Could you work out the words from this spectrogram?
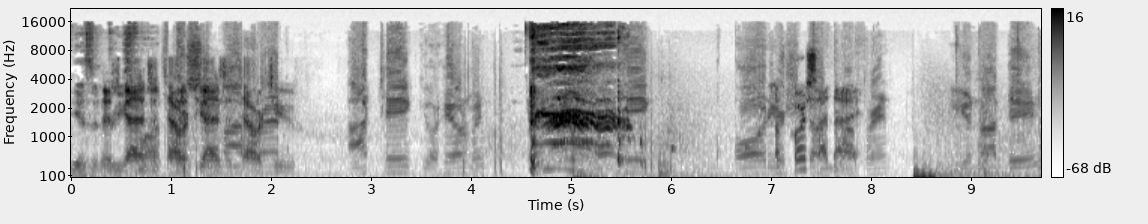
he hasn't There's guys respawned. in tower. Listen, Guys in tower two. I take your helmet. Of course I die. You're not dead.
